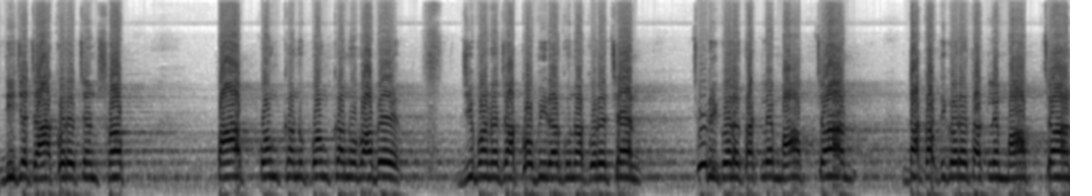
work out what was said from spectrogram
নিজে যা করেছেন সব পাপ পঙ্খানুপঙ্খানু ভাবে জীবনে যা কবিরা গুণা করেছেন, চুরি করে থাকলে মাপ চান, ডাকাতি করে থাকলে মাপ চান,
